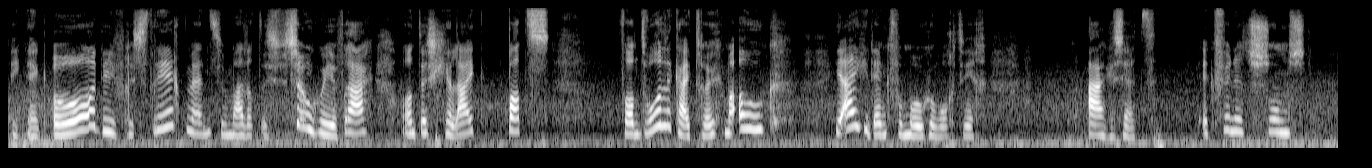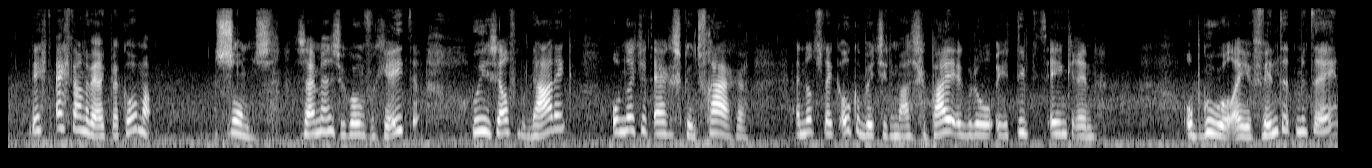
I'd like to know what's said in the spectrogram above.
Ik denk, oh, die frustreert mensen. Maar dat is zo'n goede vraag. Want het is gelijk pads verantwoordelijkheid terug. Maar ook je eigen denkvermogen wordt weer aangezet. Ik vind het soms, ligt echt aan de werkplek hoor. Maar soms zijn mensen gewoon vergeten hoe je zelf moet nadenken. Omdat je het ergens kunt vragen. En dat is ook een beetje de maatschappij. Ik bedoel, je typt het één keer in op Google en je vindt het meteen.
